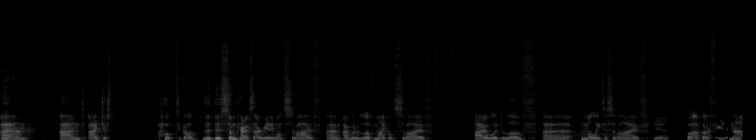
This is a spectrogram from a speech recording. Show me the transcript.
Um, and I just hope to God th- there's some characters that I really want to survive. Um, I would love Michael to survive. I would love uh, Molly to survive yeah, but I've got a feeling that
